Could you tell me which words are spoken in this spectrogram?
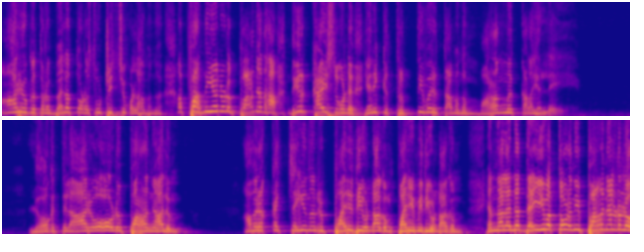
ആരോഗ്യത്തോടെ ബലത്തോടെ സൂക്ഷിച്ചു കൊള്ളാമെന്ന്. അപ്പ നീ എന്നോട് പറഞ്ഞതാ ദീർഘായുസ് കൊണ്ട് എനിക്ക് തൃപ്തി വരുത്താമെന്ന് മറന്നു കളയല്ലേ ലോകത്തിൽ ആരോട് പറഞ്ഞാലും അവരൊക്കെ ചെയ്യുന്നൊരു പരിധി ഉണ്ടാകും പരിമിതി ഉണ്ടാകും. എന്നാൽ എന്റെ ദൈവത്തോട് നീ പറഞ്ഞാലുണ്ടല്ലോ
